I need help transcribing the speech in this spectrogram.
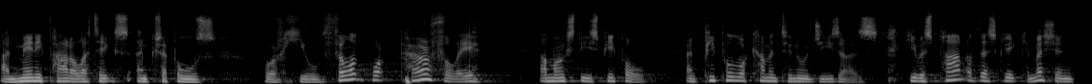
and many paralytics and cripples were healed. Philip worked powerfully amongst these people and people were coming to know Jesus. He was part of this great commission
